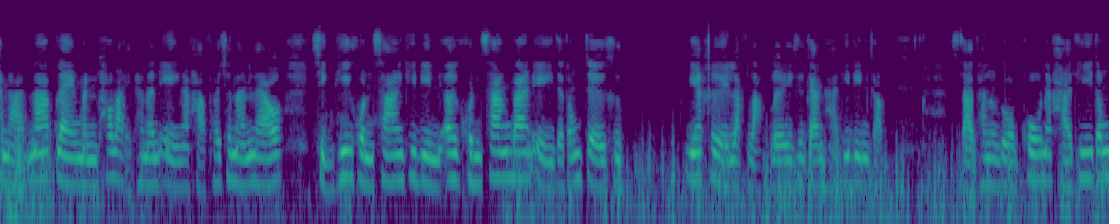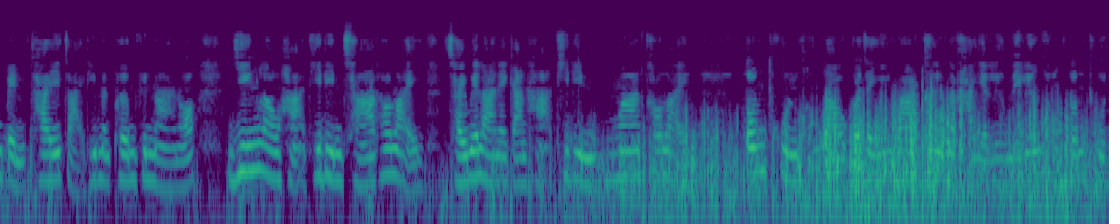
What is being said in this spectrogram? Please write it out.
ขนาดหน้าแปลงมันเท่าไหร่เท่านั้นเองนะคะ เพราะฉะนั้นแล้วสิ่งที่คนสร้างที่ดินเออคนสร้างบ้านเองจะต้องเจอคือเนี่ยเคยหลักๆ เลยคือการหาที่ดินกับสาธารณูปโภคนะคะ ที่ต้องเป็นค่าใช้จ่ายที่มันเพิ่มขึ้นมาเนาะยิ่งเราหาที่ดินช้าเท่าไหร่ ใช้เวลาในการหาที่ดินมากเท่าไหร่ ต้นทุนของเราก็จะยิ่งมากขึ้นนะคะ อย่าลืมในเรื่องของต้นทุน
